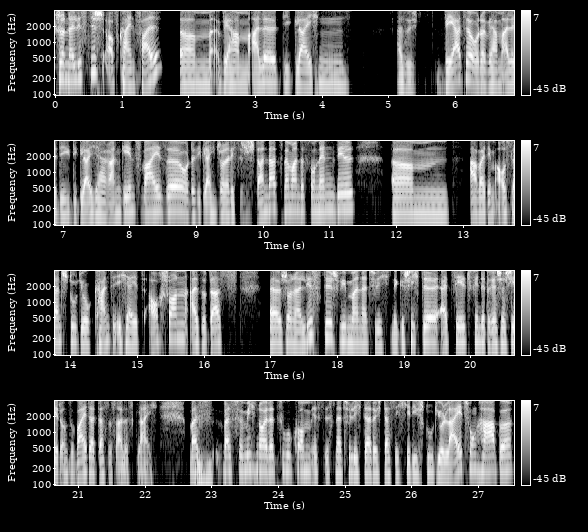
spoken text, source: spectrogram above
Journalistisch auf keinen Fall. Ähm, wir haben alle die gleichen, also Werte oder wir haben alle die, die gleiche Herangehensweise oder die gleichen journalistischen Standards, wenn man das so nennen will. Ähm, Arbeit im Auslandsstudio kannte ich ja jetzt auch schon. Also das äh, journalistisch, wie man natürlich eine Geschichte erzählt, findet, recherchiert und so weiter, das ist alles gleich. Was, mhm. was für mich neu dazugekommen ist, ist natürlich dadurch, dass ich hier die Studioleitung habe,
